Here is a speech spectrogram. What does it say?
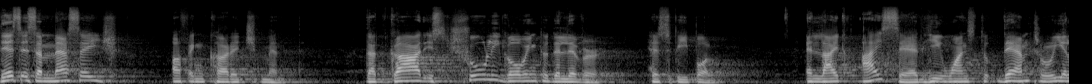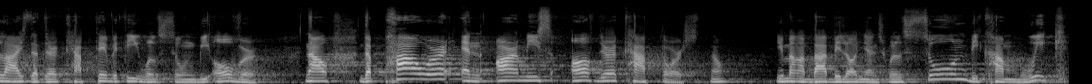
This is a message of encouragement that God is truly going to deliver his people. And like I said, he wants to, them to realize that their captivity will soon be over. Now, the power and armies of their captors, no, yung mga Babylonians, will soon become weak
